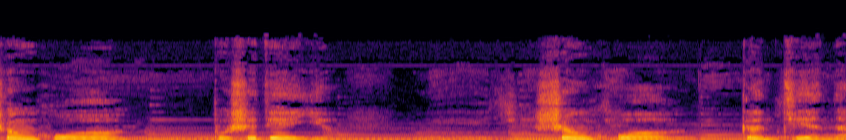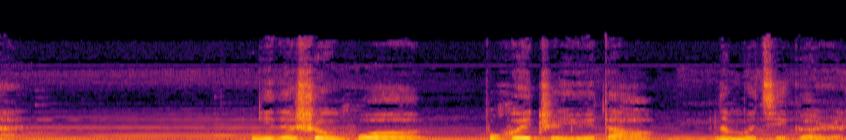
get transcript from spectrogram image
生活不是电影，生活更艰难。你的生活不会只遇到那么几个人，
